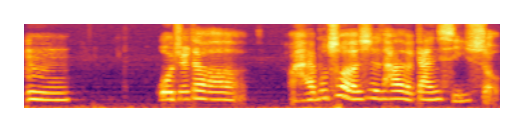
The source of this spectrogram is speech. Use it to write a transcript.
嗯，我觉得。还不错的是它的干洗手，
